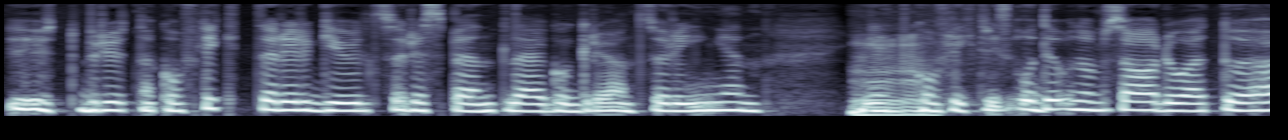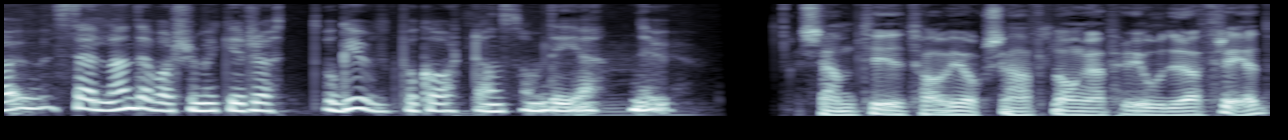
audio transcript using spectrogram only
utbrutna konflikter, är det gult så är det spänt läge och grönt så är det ingen mm. konfliktrisk. Och de, de sa då att då, sällan det har varit så mycket rött och gult på kartan som det är nu. Samtidigt har vi också haft långa perioder av fred.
